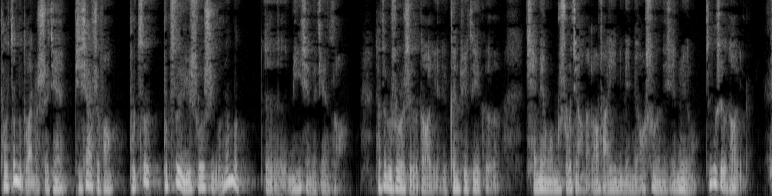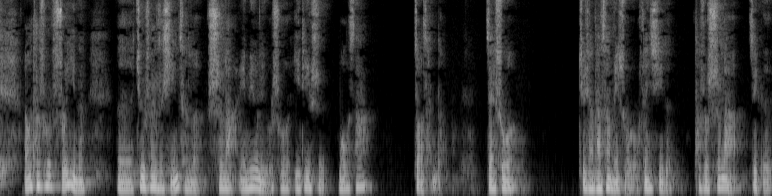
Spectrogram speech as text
他说：“这么短的时间，皮下脂肪不至不至于说是有那么呃明显的减少。”他这个说的是有道理，就根据这个前面我们所讲的老法医里面描述的那些内容，这个是有道理的。然后他说：“所以呢，呃，就算是形成了湿蜡，也没有理由说一定是谋杀造成的。”再说，就像他上面所分析的，他说施蜡这个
